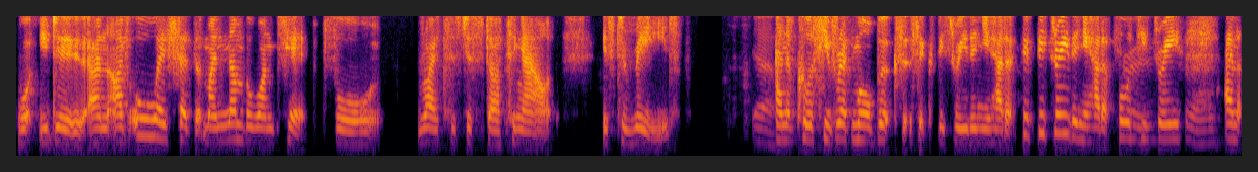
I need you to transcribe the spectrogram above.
what you do. And I've always said that my number one tip for writers just starting out is to read yeah. And of course, you've read more books at 63 than you had at 53, than you had at 43. True, true. And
